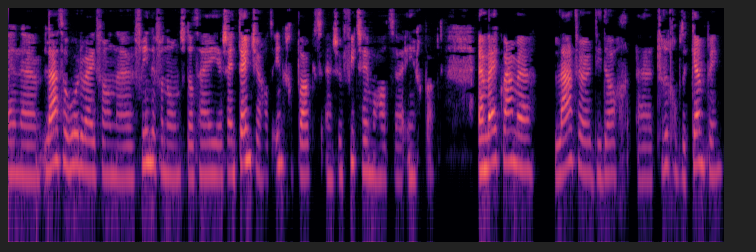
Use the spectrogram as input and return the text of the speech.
En uh, later hoorden wij van uh, vrienden van ons dat hij uh, zijn tentje had ingepakt en zijn fiets helemaal had ingepakt. En wij kwamen later die dag terug op de camping.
